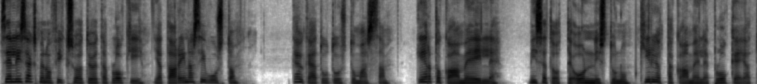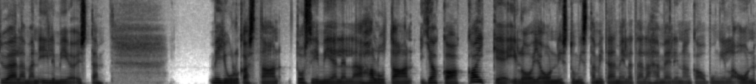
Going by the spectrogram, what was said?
Sen lisäksi meillä on Fiksua työtä blogi ja tarinasivusto. Käykää tutustumassa. Kertokaa meille, missä te olette onnistunut. Kirjoittakaa meille blogeja työelämän ilmiöistä. Me julkaistaan tosi mielellään, halutaan jakaa kaikkea iloa ja onnistumista, mitä meillä täällä Hämeenlinnan kaupungilla on.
